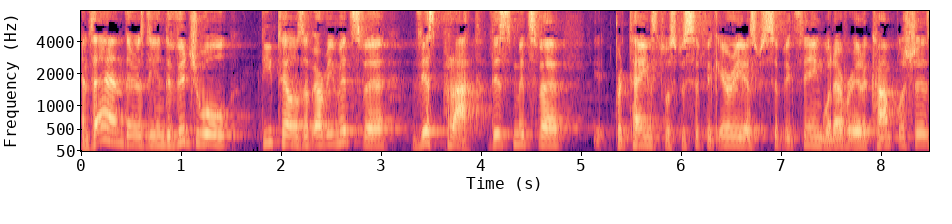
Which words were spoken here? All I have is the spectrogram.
And then there's the individual details of every mitzvah. This prat, this mitzvah pertains to a specific area, a specific thing, whatever it accomplishes,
